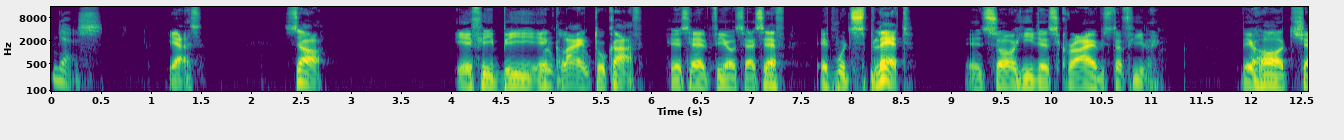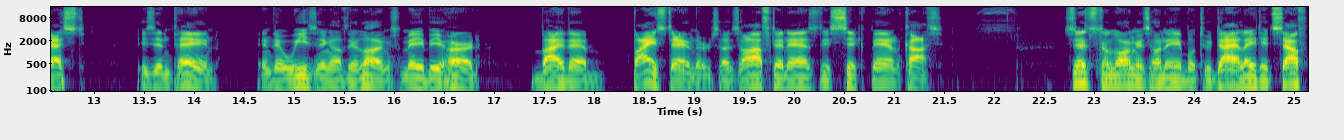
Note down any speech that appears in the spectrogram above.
Yes. Yes. So, if he be inclined to cough, his head feels as if it would split, and so he describes the feeling. The whole chest is in pain, and the wheezing of the lungs may be heard by the bystanders as often as the sick man coughs. Since the lung is unable to dilate itself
